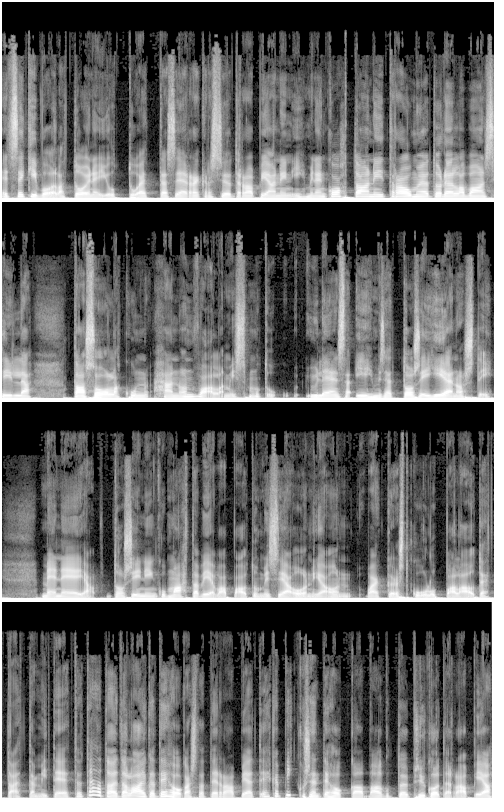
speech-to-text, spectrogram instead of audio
Et sekin voi olla toinen juttu, että se regressioterapia, niin ihminen kohtaa niitä traumeja todella vaan sillä tasolla, kun hän on valmis, mutta yleensä ihmiset tosi hienosti menee ja tosi niin kuin mahtavia vapautumisia on ja on vaikka just kuullut palautetta, että miten, että tämä taitaa olla aika tehokasta terapiaa, että ehkä pikkusen tehokkaampaa kuin tuo psykoterapia,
